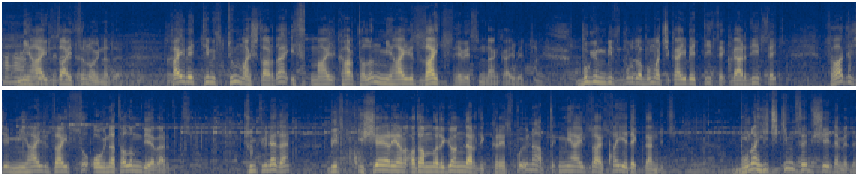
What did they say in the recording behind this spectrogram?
Ha, ha, Mihail Zayt'ın evet. oynadı. Kaybettiğimiz tüm maçlarda İsmail Kartal'ın Mihail Zayt hevesinden kaybettik. Bugün biz burada bu maçı kaybettiysek, verdiysek sadece Mihail Zayt'ı oynatalım diye verdik. Çünkü neden? Biz işe yarayan adamları gönderdik Crespo'yu ne yaptık? Mihail Zayt'la yedeklendik. Buna hiç kimse bir şey demedi.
